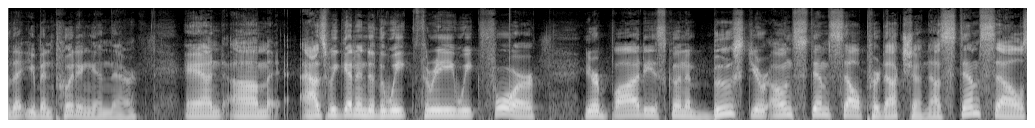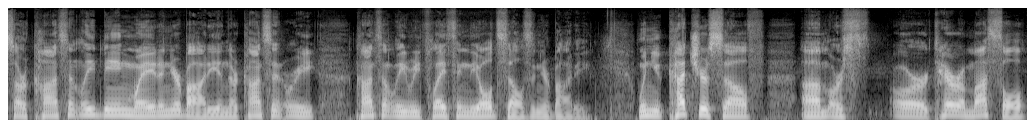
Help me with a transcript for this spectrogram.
that you've been putting in there. And um, as we get into the week three, week four, your body's going to boost your own stem cell production. Now, stem cells are constantly being made in your body, and they're constantly constantly replacing the old cells in your body. When you cut yourself um, or or tear a muscle,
